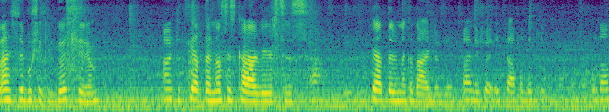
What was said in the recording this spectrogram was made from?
Ben size bu şekil gösteririm. Artık fiyatlarına siz karar verirsiniz. Fiyatları ne kadardır diye. Ben de şöyle etrafa bakayım. Buradan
